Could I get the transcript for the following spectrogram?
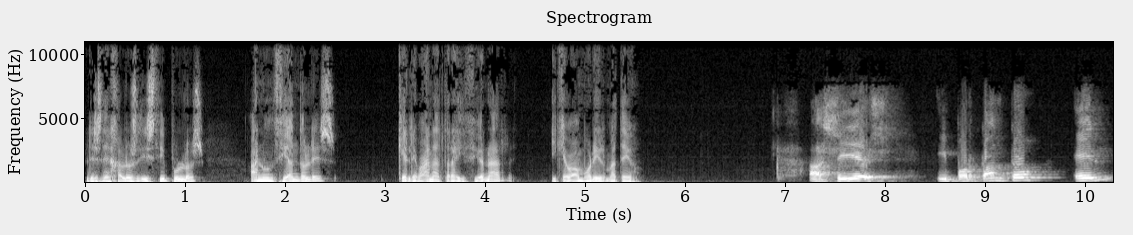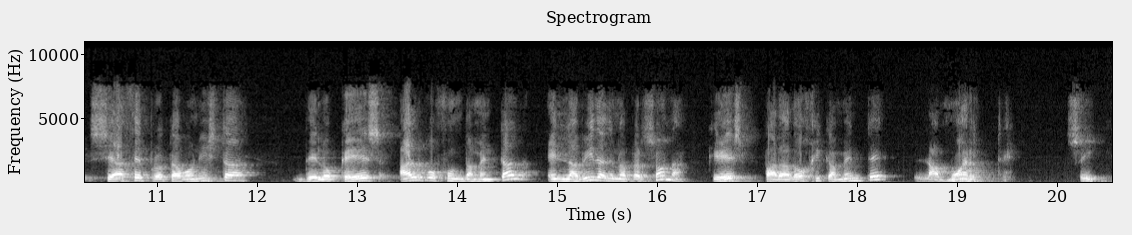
les deja a los discípulos, anunciándoles que le van a traicionar y que va a morir Mateo. Así es. Y por tanto, él se hace protagonista de lo que es algo fundamental en la vida de una persona, que es paradójicamente la muerte. ¿Sí?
